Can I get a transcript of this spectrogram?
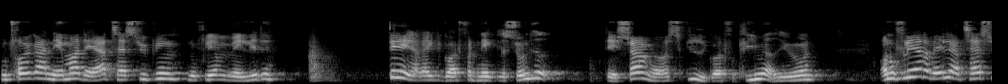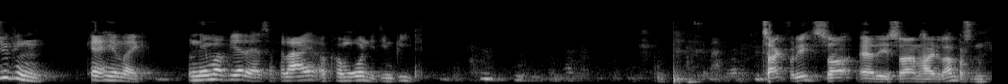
Nu trykker og nemmere det er at tage cyklen, nu flere vil vælge det. Det er rigtig godt for den enkelte sundhed. Det er sørme også skide godt for klimaet i øvrigt. Og nu flere, der vælger at tage cyklen, kan Henrik, nu nemmere bliver det altså for dig at komme rundt i din bil. Tak for det. Så er det Søren Heide Lambertsen.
